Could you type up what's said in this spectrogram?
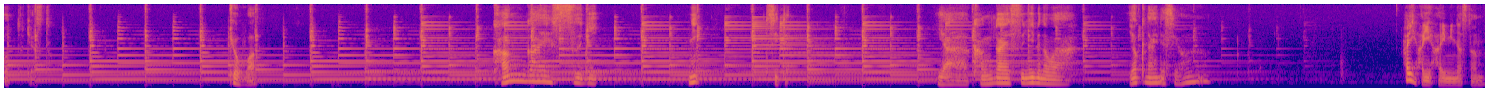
ポッドキャスト。今日は考えすぎについて。いや考えすぎるのは良くないですよ。はいはいはい皆さん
